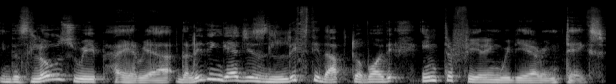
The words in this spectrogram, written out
In the slow sweep area, the leading edge is lifted up to avoid interfering with the air intakes.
